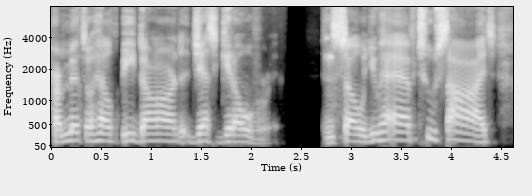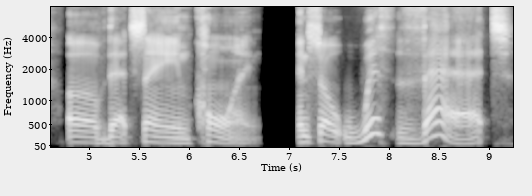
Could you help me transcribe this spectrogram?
her mental health be darned, just get over it. And so you have two sides of that same coin. And so with that,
